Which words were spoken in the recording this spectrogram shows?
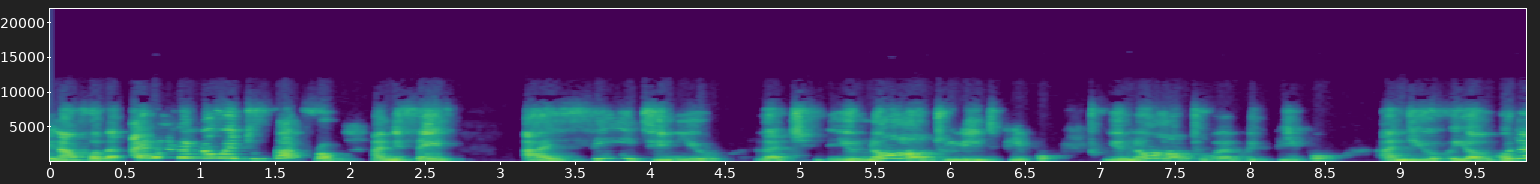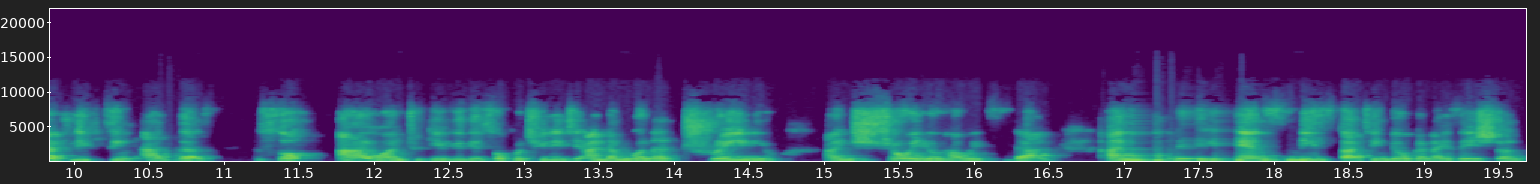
enough for that. I don't even know where to start from. And he says, I see it in you that you know how to lead people, you know how to work with people, and you, you're good at lifting others. So I want to give you this opportunity and I'm going to train you and show you how it's done. And hence me starting the organization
